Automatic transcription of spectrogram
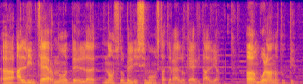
all'interno del nostro bellissimo staterello che è l'Italia. Uh, buon anno a tutti.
